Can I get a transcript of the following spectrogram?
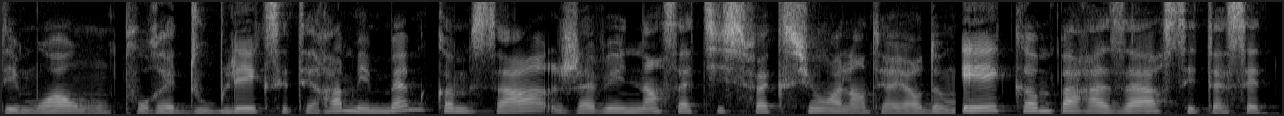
des mois où on pourrait doubler, etc. Mais même comme ça, j'avais une insatisfaction à l'intérieur de moi. Et comme par hasard, c'est à cette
